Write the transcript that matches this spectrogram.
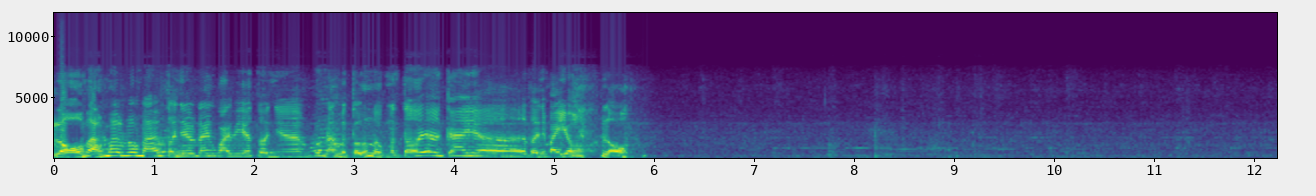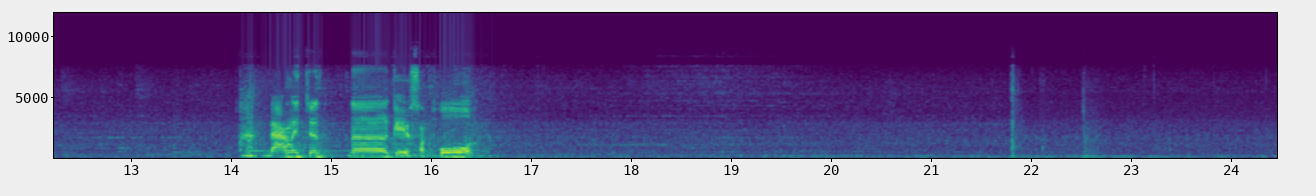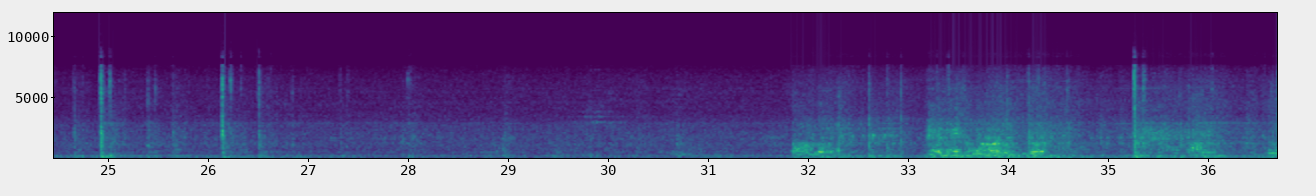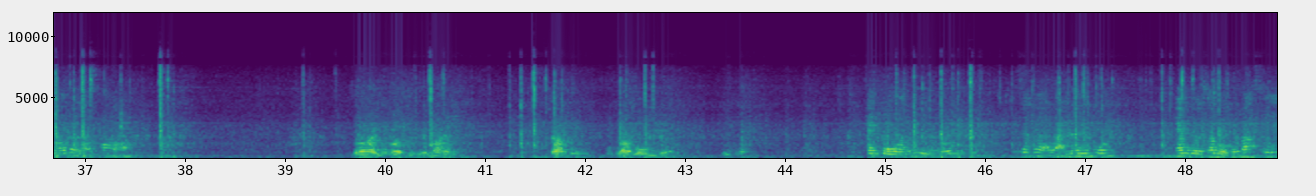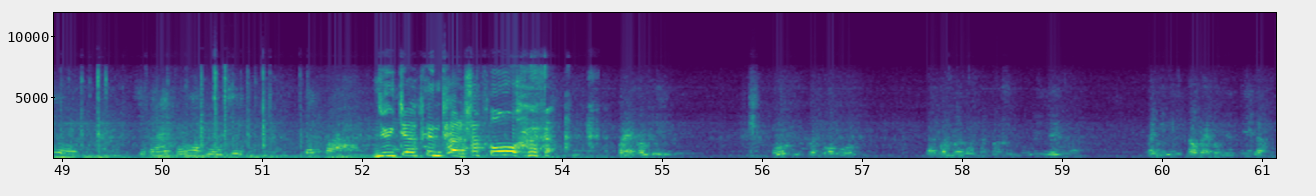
lộ mà mới lúc nãy tự nhiên đang quay video tự nhiên lúc nãy mình tưởng được mình tới cái ờ, tự nhiên bay vô lộ. Đang lên trên uh, kẹo sắp khô sao rồi mẹ nghe chú nói được chưa giờ anh nói gì với mày chắc cũng là vô nghĩa đúng không anh cố gắng nghỉ ngơi sẽ khỏe lại lâu thôi em vừa trao đổi với bác sĩ rồi chỉ cần anh phối hợp điều trị kết quả nhưng trên tinh thần sắp khô. khỏe thuốc thì không có uống lại còn mời một thằng bác sĩ cũng đi đến nữa mày nghĩ tao khỏe bằng niềm tin à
